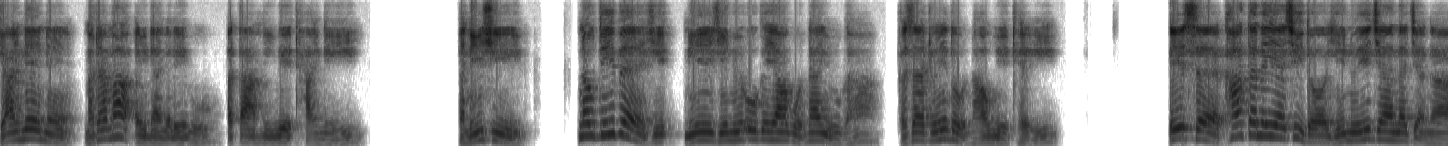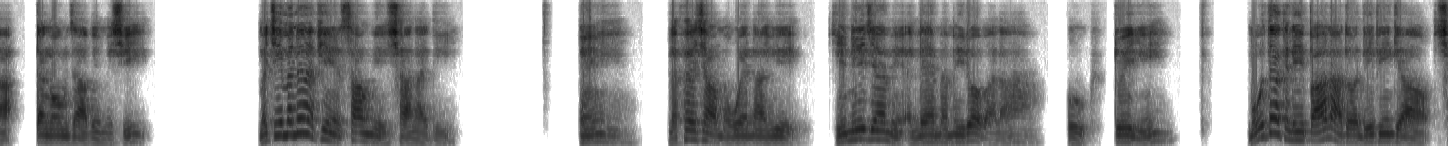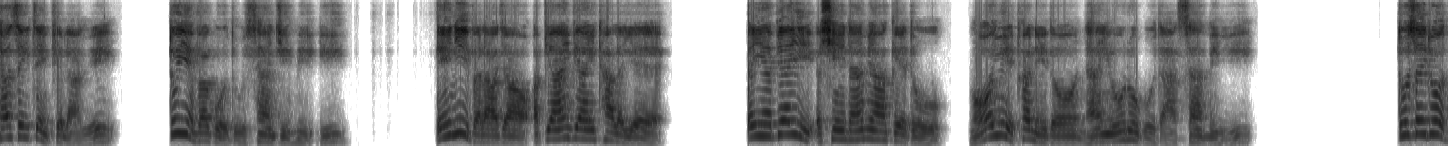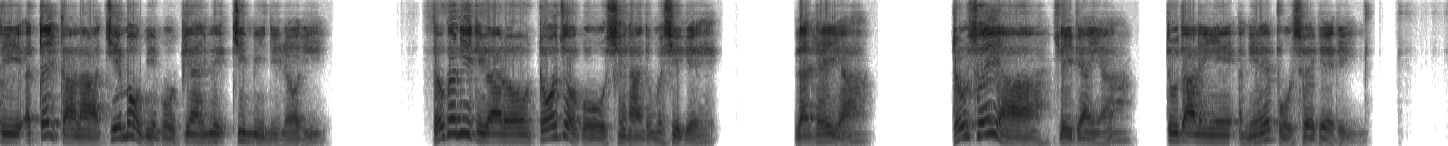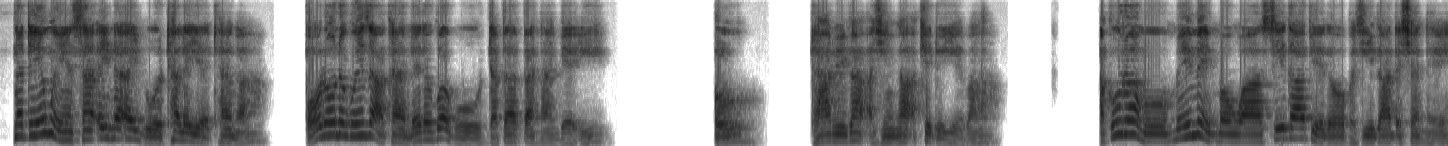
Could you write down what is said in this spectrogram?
ရိုင်းနဲ့နဲ့မဓမ္မအိမ်တန်ကလေးကိုအသာမီ၍ထိုင်နေ၏အနည်းရှိနှုတ်သီးပဲမြေရင်တွေအိုကရားကိုနှိုင်းယူကပါဇက်တွင်းသို့လောင်း၍ထည့်၏အေးဆက်ခါတလျက်ရှိသောရင်နွေးချမ်းလက်ကြံကတန်ကုန်စားပင်မရှိမကြင်မနှက်အဖြစ်စောင့်၍ရှာလိုက်သည်အင်းလက်ဖက်ချောက်မဝယ်နိုင်၍ရင်းနှီးချမ်းပင်အလယ်မမီတော့ပါလားဟုတ်တွေးရင် မိုးတက်ကလေးပါလာသောလေးပြင်းကြောင့်ရှမ်းစိတ်စိတ်ဖြစ်လာ၍သူ့ရင်ဘက်ကိုသူဆန်းကြည့်မိ၏အင်းကြီးဗလာကြောင့်အပြိုင်ပြိုင်ထလျက်တရပြည့်၏အရှင်တန်းများကဲ့သို့ငေါ်၍ထွက်နေသောနံရိုးတို့ကိုသာဆန်းမိ၏သူစိတ်တို့သည်အတိတ်ကာလကြေးမုံပင်ကိုပြန်၍ကြည့်မိနေလော၏ဒုက္ခနိတရားတော်တောကြော်ကို ရှင်နိုင်သူမရှိခဲ့လက်လဲရာဒုံဆွဲရာလေပြန်ရာ သူသားလည်းရင်အမြဲပိုဆွဲခဲ့သည်နှစ်တင်းဝင်ဆန်းအိတ်နဲ့အိတ်ကိုထက်လက်ရဲ့ထမ်းကဘောလုံးတကွင်းစာခန့်လက်တကွက်ကိုတပတ်ပတ်နိုင်ခဲ့၏အိုးဒါတွေကအရင်ကအဖြစ်တွေရဲ့ပါအခုတော့မူမင်းမိန်မုံဝါစေးသားပြေသောပကြီးကားတစ်ချက်နဲ့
